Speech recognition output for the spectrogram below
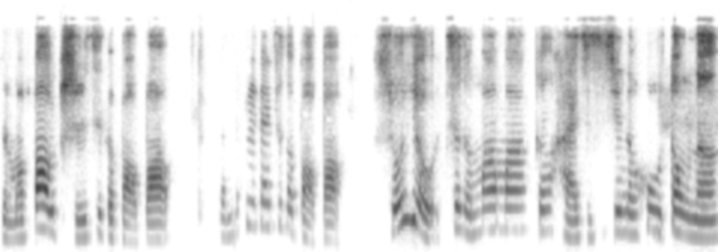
怎么抱持这个宝宝，怎么对待这个宝宝，所有这个妈妈跟孩子之间的互动呢？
